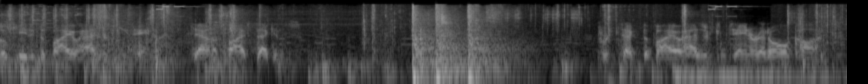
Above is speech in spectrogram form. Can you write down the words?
Located the biohazard container. Down to five seconds. Protect the biohazard container at all costs.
